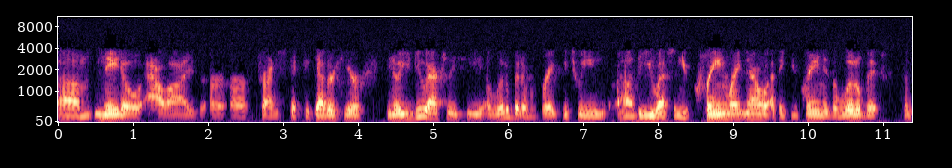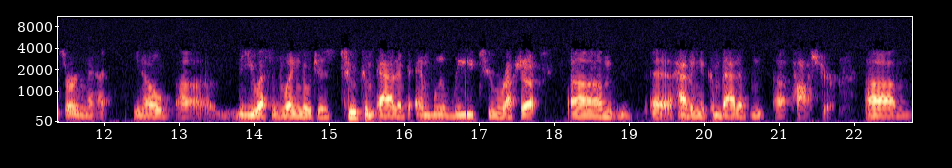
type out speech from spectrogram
um, NATO allies are, are trying to stick together here. You know, you do actually see a little bit of a break between uh, the U.S. and Ukraine right now. I think Ukraine is a little bit concerned that you know, uh, the U.S.'s language is too combative and will lead to Russia um, uh, having a combative uh, posture. Um,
